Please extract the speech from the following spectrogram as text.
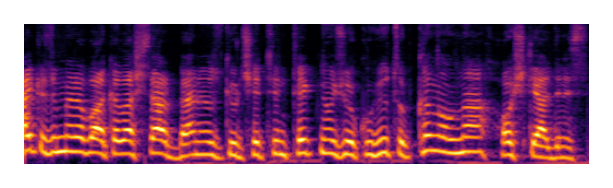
Herkese merhaba arkadaşlar. Ben Özgür Çetin. Teknoloji Oku YouTube kanalına hoş geldiniz.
